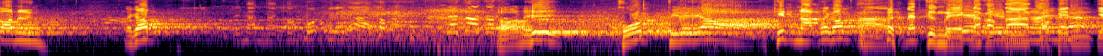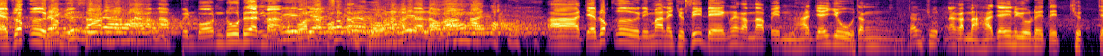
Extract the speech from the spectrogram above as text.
ต่อหนึ่งนะครับเป็นท่านนักต้องโคตรฟิลล่าครับตอนนี้ โค้ชพิเรยาคิดหนักเลยครับอ่าแบตกึ่งแรกนะครับนะก็เป็นแจมซ็อกเกอร์นำอยู่สามหนึงนะครับนะเป็นบอลดูเดือนมากบอลระบบตั้งโค้งนะครับนะเราว่าง่ายอ่าแจมซ็อกเกอร์นี่มาในชุดสีแดงนะครับนะเป็นฮาใจยูทั้งทั้งชุดนะครับนะฮาใจยูในติดชุดแจ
